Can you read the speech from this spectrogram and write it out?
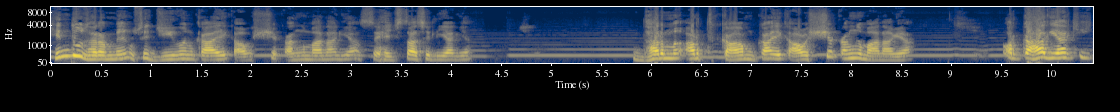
हिंदू धर्म में उसे जीवन का एक आवश्यक अंग माना गया सहजता से लिया गया। धर्म अर्थ काम का एक आवश्यक अंग माना गया और कहा गया कि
